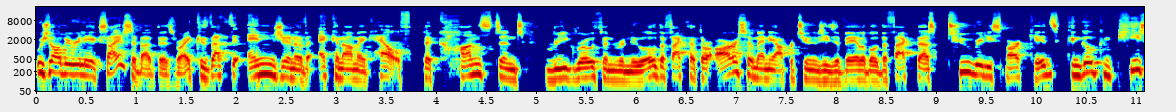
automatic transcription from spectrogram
we should all be really excited about this, right? Because that's the engine of economic health, the constant regrowth and renewal, the fact that there are so many opportunities available, the fact that two really smart kids can go compete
